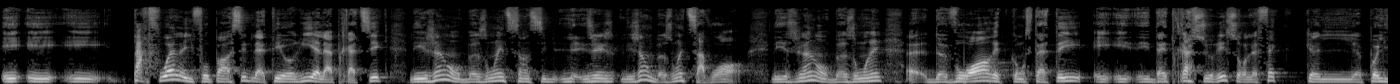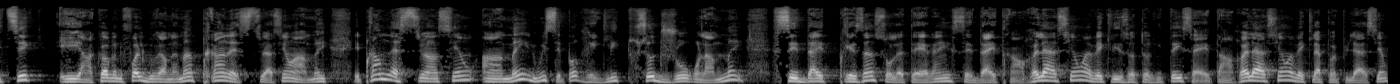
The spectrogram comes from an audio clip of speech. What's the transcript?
Et, et, et parfois, là, il faut passer de la théorie à la pratique. Les gens ont besoin de sensibiliser, les gens ont besoin de savoir. Les gens ont besoin euh, de voir et de constater et, et d'être rassurés sur le fait que le politique et encore une fois, le gouvernement prend la situation en main. Et prendre la situation en main, Louis, c'est pas régler tout ça du jour au lendemain. C'est d'être présent sur le terrain, c'est d'être en relation avec les autorités, c'est d'être en relation avec la population.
